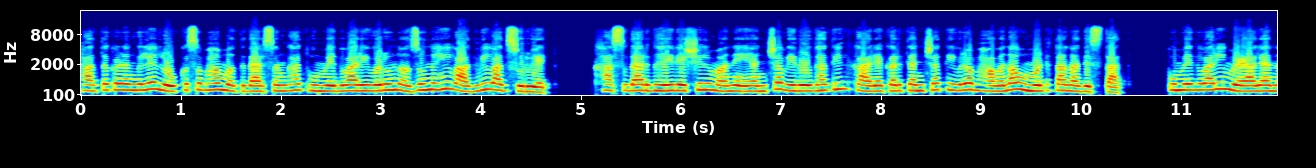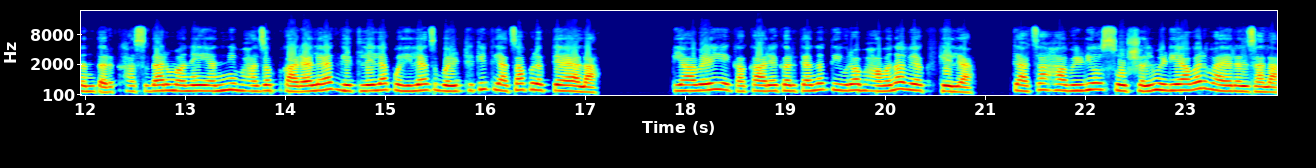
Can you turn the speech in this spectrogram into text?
हातकणंगले लोकसभा मतदारसंघात उमेदवारीवरून अजूनही वादविवाद सुरू आहेत. खासदार धैर्यशील माने यांच्या विरोधातील कार्यकर्त्यांच्या तीव्र भावना उमटताना दिसतात. उमेदवारी मिळाल्यानंतर खासदार माने यांनी भाजप कार्यालयात घेतलेल्या पहिल्याच बैठकीत याचा प्रत्यय आला. यावेळी एका कार्यकर्त्यानं तीव्र भावना व्यक्त केल्या. त्याचा हा व्हिडिओ सोशल मीडियावर व्हायरल झाला.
